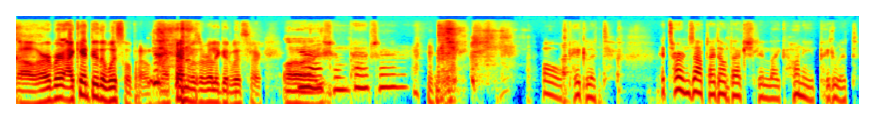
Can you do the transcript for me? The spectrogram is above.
Oh, Herbert, I can't do the whistle though. My friend was a really good whistler. Uh, oh, Piglet. It turns out I don't actually like honey, Piglet.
